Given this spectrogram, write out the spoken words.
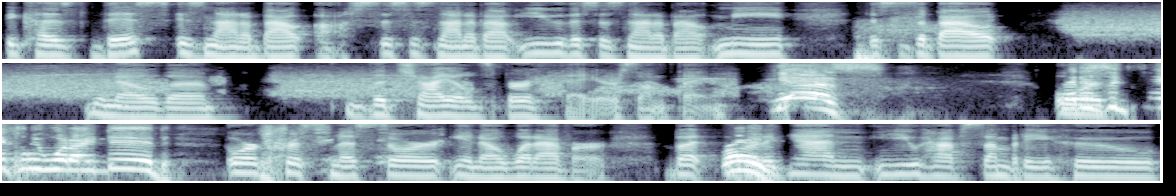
because this is not about us this is not about you this is not about me this is about you know the the child's birthday or something Yes, or that is exactly what I did. or Christmas or you know whatever. But Right. but again, you have somebody who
